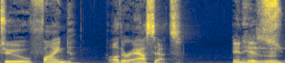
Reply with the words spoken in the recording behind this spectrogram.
to find other assets in his mm-hmm.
